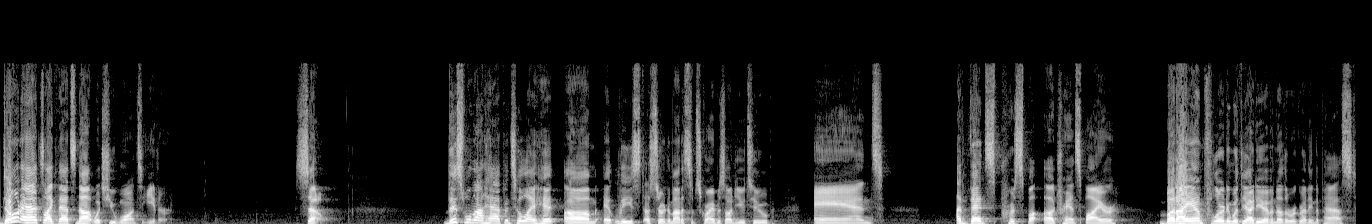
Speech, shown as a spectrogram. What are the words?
Don't act like that's not what you want either. So, this will not happen until I hit um, at least a certain amount of subscribers on YouTube and events persp- uh, transpire. But I am flirting with the idea of another Regretting the Past.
